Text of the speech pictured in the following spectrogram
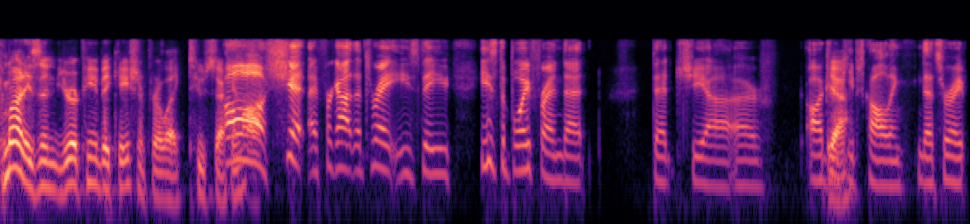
Come on, he's in European Vacation for like two seconds. Oh shit, I forgot. That's right. He's the he's the boyfriend that that she uh or Audrey Yeah. keeps calling. That's right.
